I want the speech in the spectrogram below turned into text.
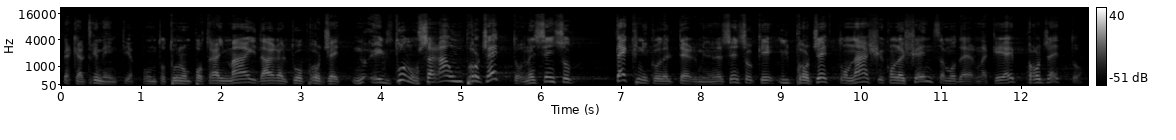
perché altrimenti appunto tu non potrai mai dare al tuo progetto, il tuo non sarà un progetto nel senso tecnico del termine, nel senso che il progetto nasce con la scienza moderna, che è progetto.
